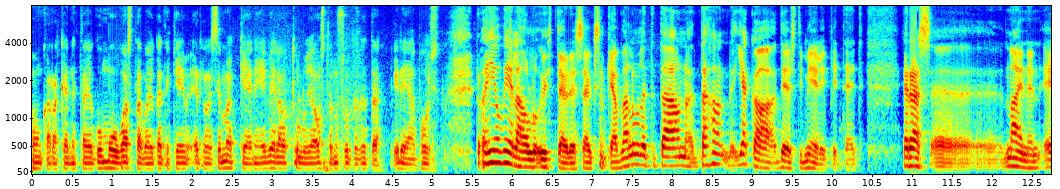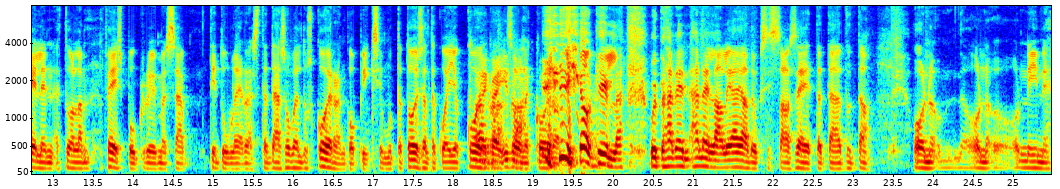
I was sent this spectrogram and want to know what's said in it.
honkarakenne tai joku muu vastaava, joka tekee erilaisia mökkejä, niin ei vielä ole tullut ja ostanut sulta tätä ideaa pois? No ei ole vielä ollut yhteydessä yksikään. Mä luulen, että tämä on, tähän jakaa tietysti mielipiteet. Eräs äh, nainen eilen tuolla Facebook-ryhmässä tituleerasi tätä soveltus koiran kopiksi, mutta toisaalta kun ei ole koiraa. Aika isolle koira. Joo, kyllä. Mutta hänen, hänellä oli ajatuksissaan se, että tämä tota, on, on, on niin äh,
